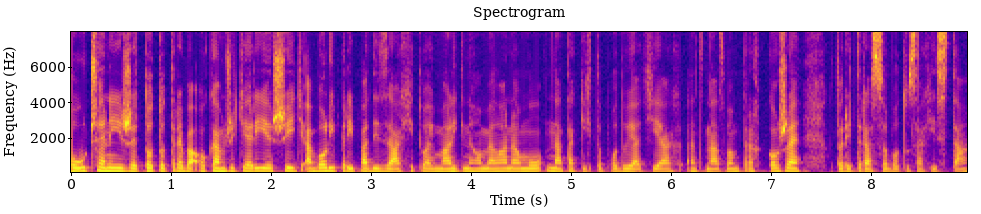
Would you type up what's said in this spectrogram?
poučení, že toto treba okamžite riešiť a boli prípady záchytu aj maligného melanomu na takýchto podujatiach s názvom trh kože, ktorý teraz sobotu sa chystá.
